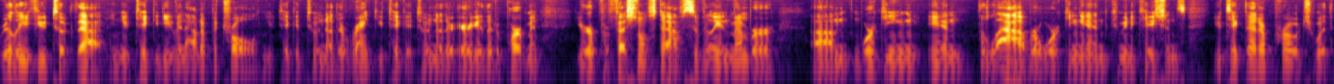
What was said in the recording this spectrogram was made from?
really, if you took that and you take it even out of patrol, and you take it to another rank, you take it to another area of the department, you're a professional staff, civilian member um, working in the lab or working in communications, you take that approach with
